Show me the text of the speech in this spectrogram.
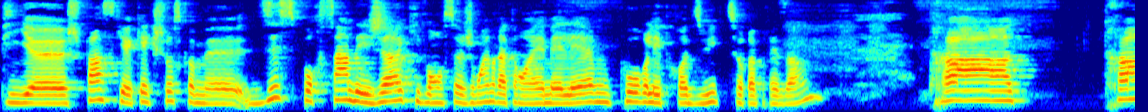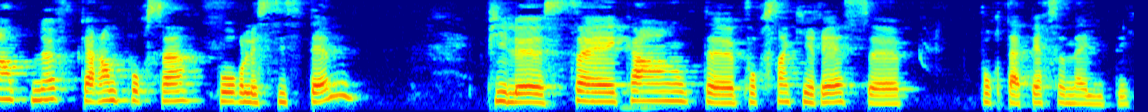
puis je pense qu'il y a quelque chose comme 10% des gens qui vont se joindre à ton MLM pour les produits que tu représentes. 30, 39-40% pour le système, puis le 50% qui reste euh, pour ta personnalité.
